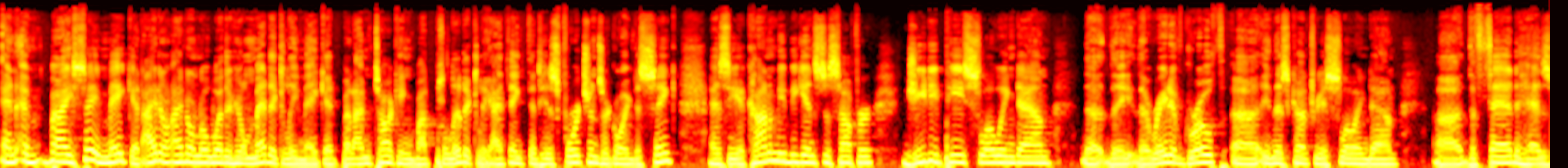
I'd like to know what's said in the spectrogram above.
And, and by say make it, I don't I don't know whether he'll medically make it, but I'm talking about politically. I think that his fortunes are going to sink as the economy begins to suffer, GDP slowing down, the the the rate of growth uh, in this country is slowing down. Uh, the Fed has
